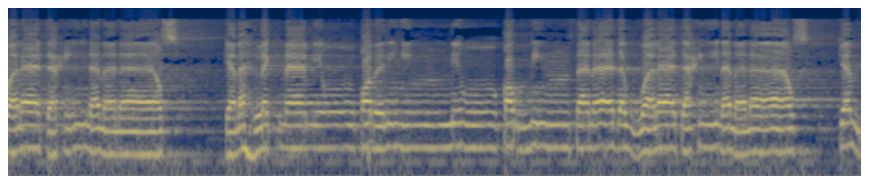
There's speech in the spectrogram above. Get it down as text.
ولا تحين مناص كم أهلكنا من قبلهم من قرن فنادوا ولا تحين مناص كم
